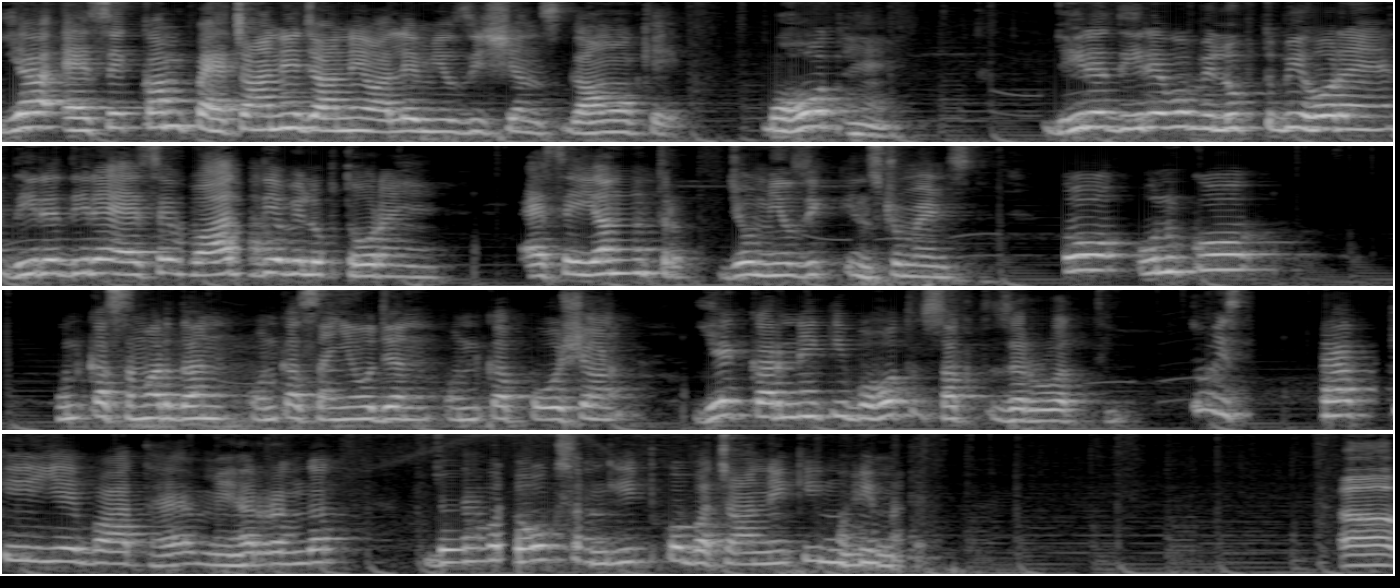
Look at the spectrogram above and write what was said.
या ऐसे कम पहचाने जाने वाले म्यूजिशियंस गाँवों के बहुत हैं। धीरे धीरे वो विलुप्त भी हो रहे हैं। धीरे धीरे ऐसे वाद्य विलुप्त हो रहे हैं ऐसे यंत्र जो म्यूज़िक इंस्ट्रूमेंट्स तो उनको उनका समर्थन उनका संयोजन उनका पोषण ये करने की बहुत सख्त ज़रूरत थी। तो इस तरह की ये बात है मेहर रंगत जो लोक संगीत को बचाने की मुहिम है। आ,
